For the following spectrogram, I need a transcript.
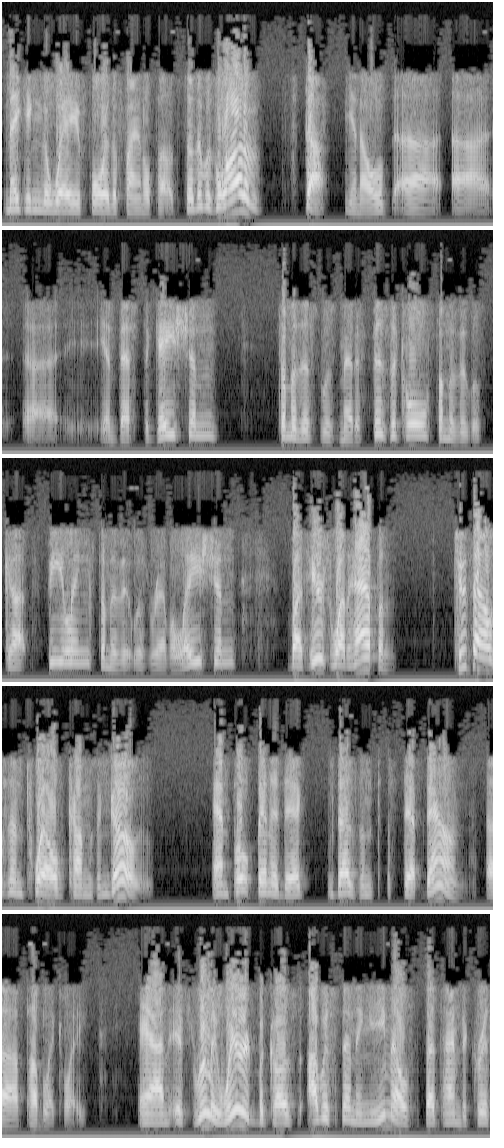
making the way for the final pope. So there was a lot of stuff, you know, uh, uh, uh, investigation. Some of this was metaphysical, some of it was gut feeling, some of it was revelation. But here's what happened 2012 comes and goes, and Pope Benedict doesn't step down uh, publicly. And it's really weird because I was sending emails at that time to Cris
